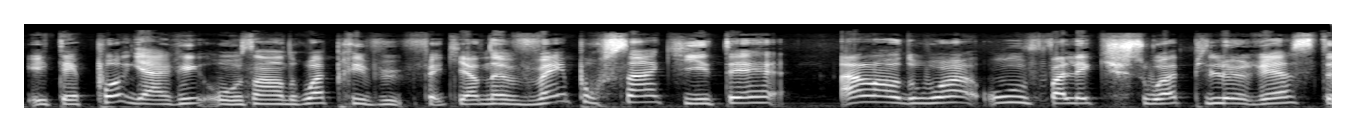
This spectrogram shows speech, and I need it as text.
étaient pas garées aux endroits prévus. Fait qu'il y en a 20% qui étaient à l'endroit où il fallait qu'il soit, puis le reste,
